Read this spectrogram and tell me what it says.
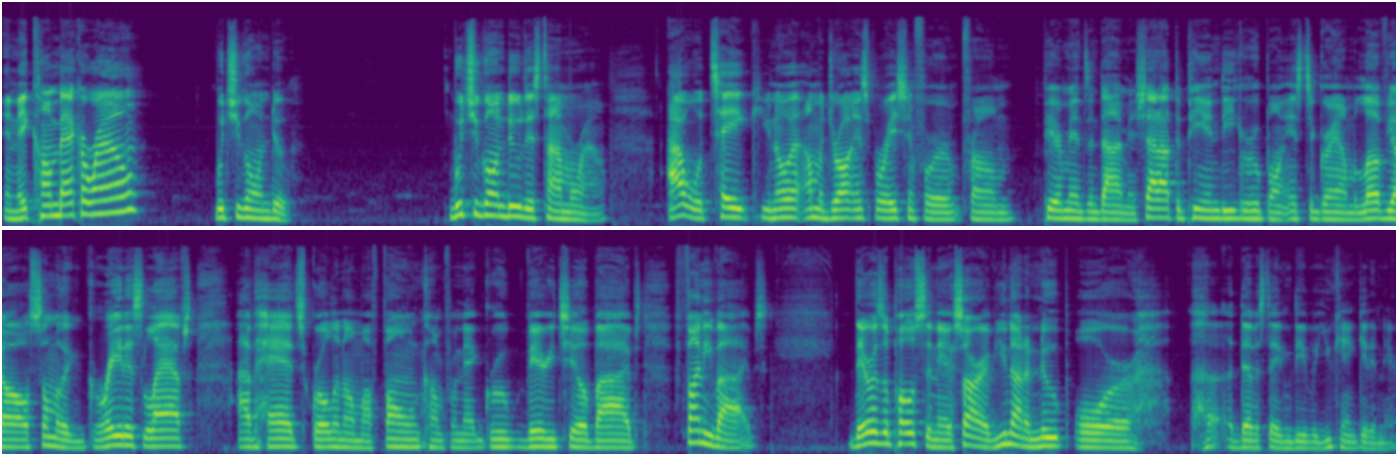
and they come back around, what you gonna do? What you gonna do this time around? I will take, you know what? I'm gonna draw inspiration for from Pyramids and Diamonds. Shout out to PND Group on Instagram. Love y'all. Some of the greatest laughs I've had scrolling on my phone come from that group. Very chill vibes, funny vibes. There was a post in there. Sorry if you're not a noob or a devastating diva, you can't get in there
